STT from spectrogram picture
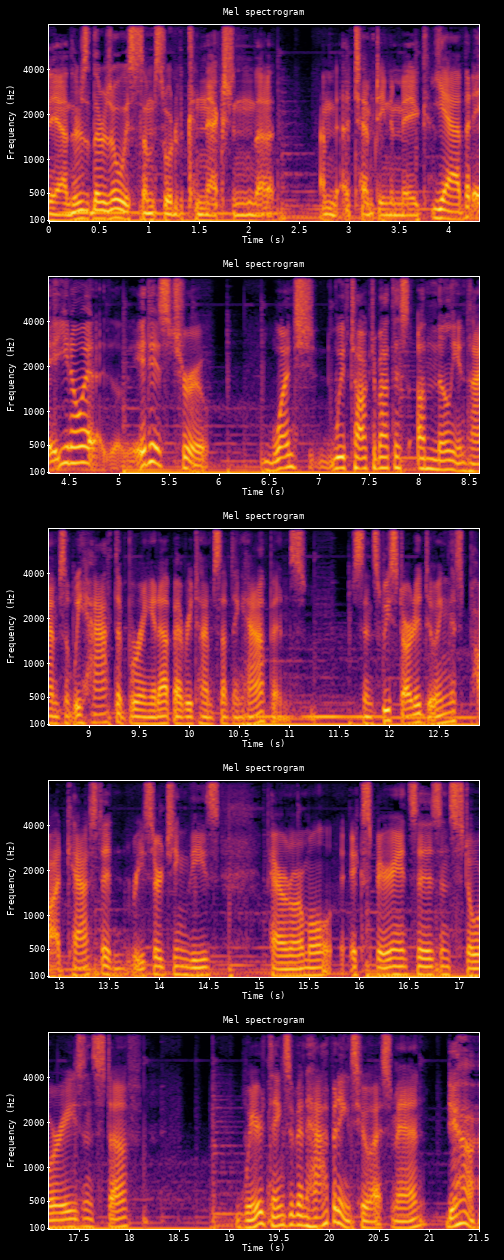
Yeah, there's there's always some sort of connection that I'm attempting to make. Yeah, but it, you know what? It is true. Once we've talked about this a million times that we have to bring it up every time something happens. Since we started doing this podcast and researching these paranormal experiences and stories and stuff, weird things have been happening to us, man. Yeah,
